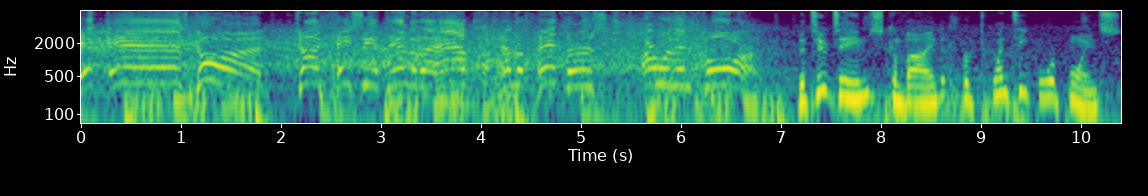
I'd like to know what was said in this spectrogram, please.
It is good. John Kasay at the end of the half, and the Panthers are within four. The two teams combined for 24 points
